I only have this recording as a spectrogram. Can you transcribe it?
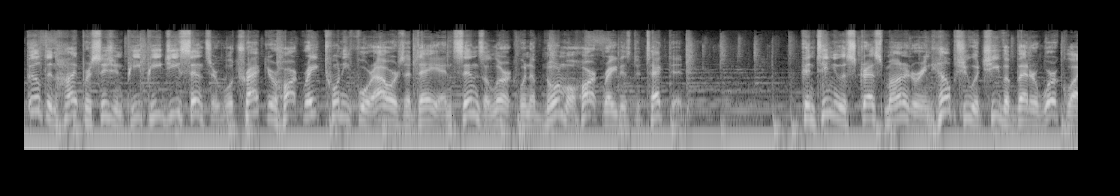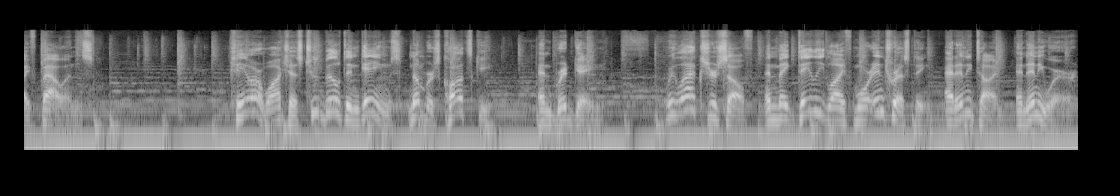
Built-in high-precision PPG sensor will track your heart rate 24 hours a day and sends alert when abnormal heart rate is detected. Continuous stress monitoring helps you achieve a better work-life balance. KR Watch has two built-in games, Numbers Klotski and Grid Game. Relax yourself and make daily life more interesting at any time and anywhere.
